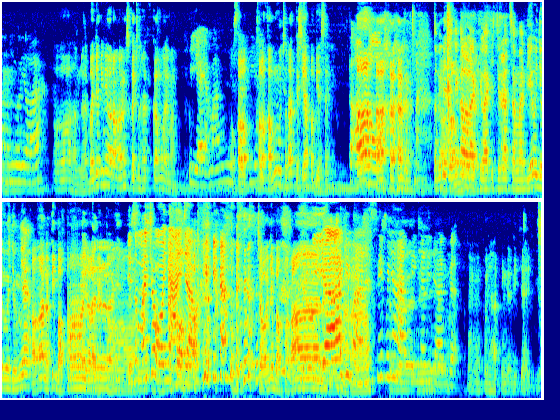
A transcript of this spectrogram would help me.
alhamdulillah Oh, alhamdulillah. Banyak ini orang-orang yang suka curhat ke kamu emang. iya emang Oh, kalau kalau kamu curhat ke siapa biasanya? Ke Allah tapi biasanya kalau laki-laki curhat sama dia ujung-ujungnya Oh, ah, nanti baper ya Baper gitu. gitu. itu mah cowoknya aja Cowoknya baperan. iya gimana sih? Punya hati nggak Astagfirullahaladzim. dijaga? Punya hati nggak dijaga.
